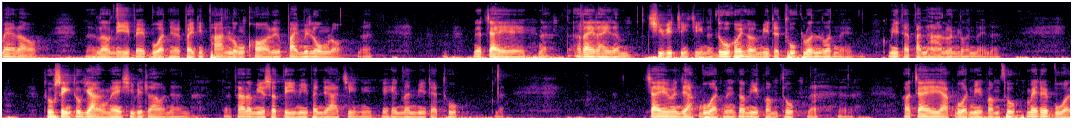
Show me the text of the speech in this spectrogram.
แม่เรา เราหนีไปบวชไปนิพพานลงคอหรือไปไม่ลงหรอกนะเนื้อใจนะอะไรๆนะชีวิตจริงๆนะดูเขาเหอะมีแต่ทุกข์ล้วนๆเลยมีแต่ปัญหาล้วนๆเลยนะทุกสิ่งทุกอย่างในชีวิตเรานะถ้าเรามีสติมีปัญญาจริงจะเห็นมันมีแต่ทุกข์ ใจมันอยากบวชมันก็มีความทุกข์นะพอใจอยากบวชมีความทุกข์ไม่ได้บวช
